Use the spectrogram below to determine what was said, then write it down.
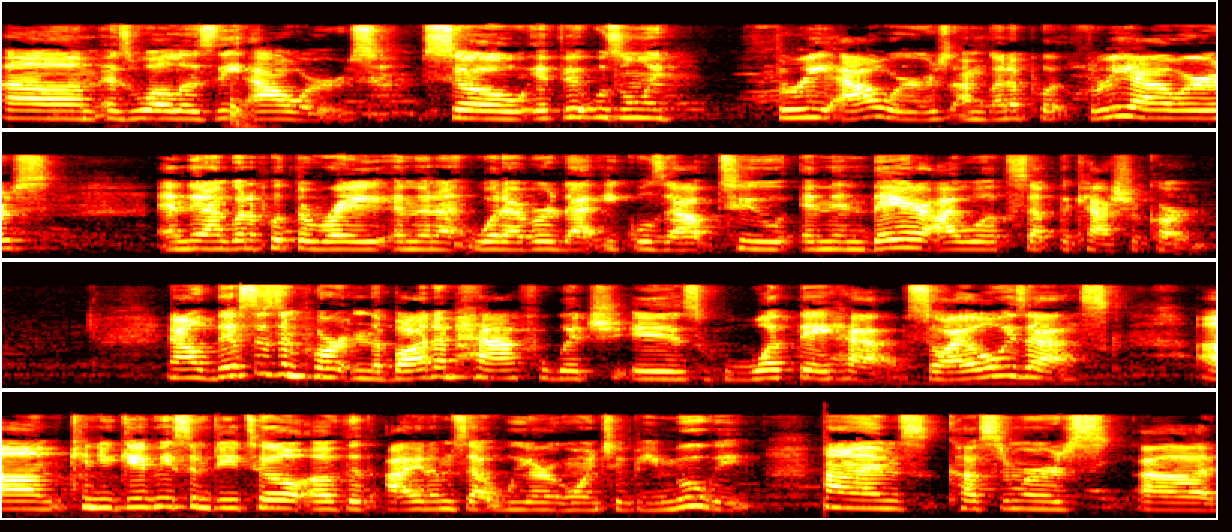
Um, as well as the hours. So if it was only three hours, I'm going to put three hours and then I'm going to put the rate and then whatever that equals out to and then there I will accept the cashier card. Now this is important, the bottom half, which is what they have. So I always ask, um, can you give me some detail of the items that we are going to be moving? Sometimes customers uh,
